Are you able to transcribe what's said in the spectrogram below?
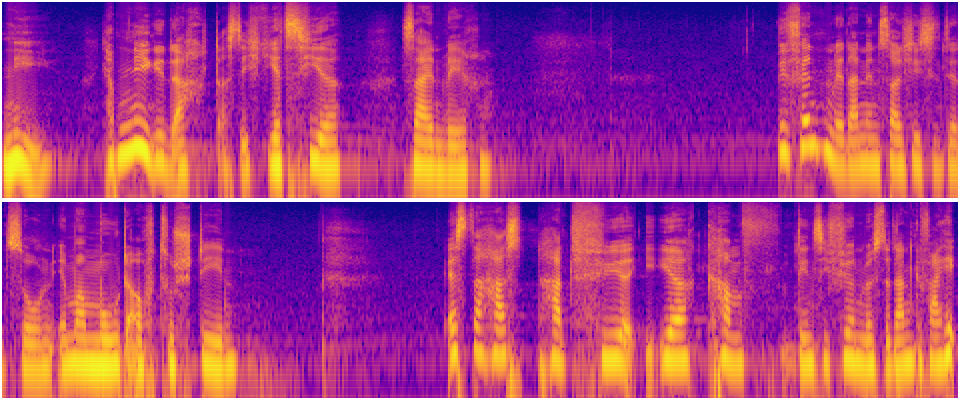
Nie. Ich habe nie gedacht, dass ich jetzt hier sein wäre. Wie finden wir dann in solchen Situationen immer Mut aufzustehen? Esther hat für ihr Kampf, den sie führen müsste, dann gefragt, hey,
